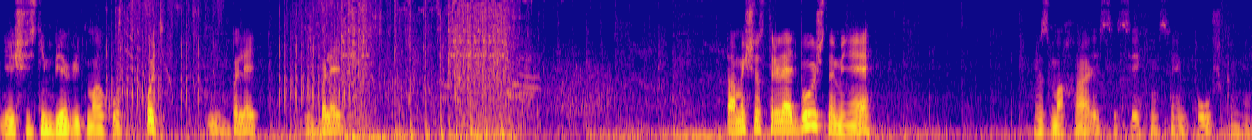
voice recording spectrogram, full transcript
Я еще с ним бегать могу. Хоть, блять, блять. Там еще стрелять будешь на меня, э? Размахались со всякими своими пушками.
